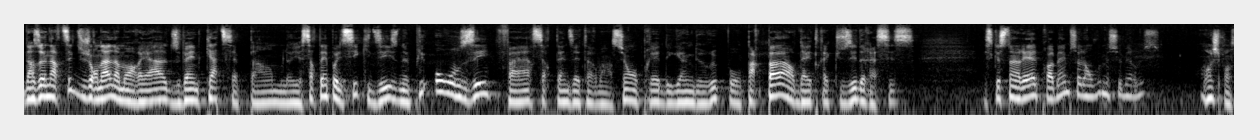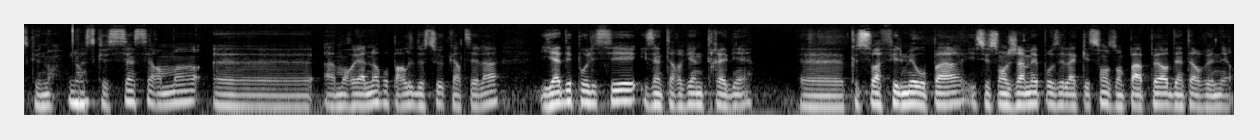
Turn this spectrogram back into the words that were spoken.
Dans un article du Journal de Montréal du 24 septembre, là, il y a certains policiers qui disent ne plus oser faire certaines interventions auprès des gangs de rue pour, par peur d'être accusés de racisme. Est-ce que c'est un réel problème, selon vous, M. Berlus? Moi, je pense que non. Non. Parce que sincèrement, euh, à Montréal-Nord, pour parler de ce quartier-là, il y a des policiers, ils interviennent très bien. Euh, que ce soit filmé ou pas, ils se sont jamais posé la question, ils n'ont pas peur d'intervenir.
